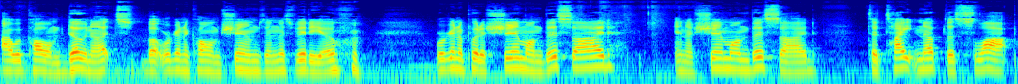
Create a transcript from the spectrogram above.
I would call them donuts, but we're going to call them shims in this video. we're going to put a shim on this side and a shim on this side to tighten up the slop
